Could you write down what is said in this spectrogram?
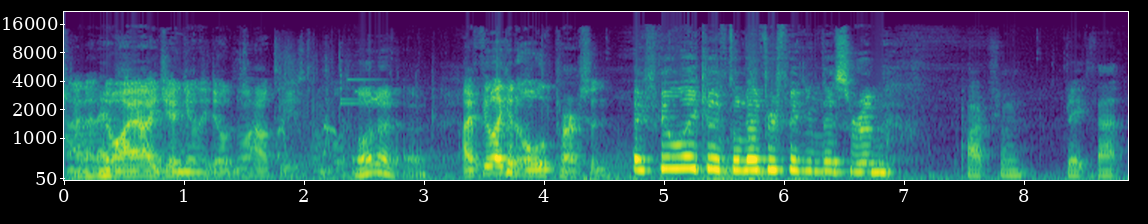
I don't, no, I, I genuinely don't know how to use Tumblr. Oh no, no. I feel like an old person. I feel like I've done everything in this room. Apart from break that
